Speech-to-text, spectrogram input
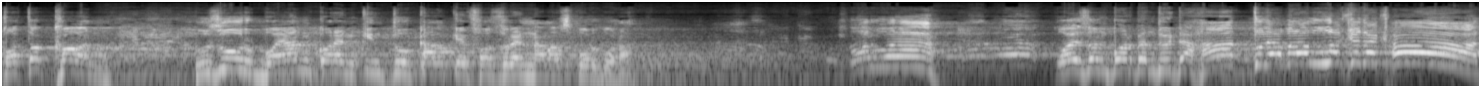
কতক্ষণ? হুজুর বয়ান করেন, কিন্তু কালকে ফজরের নামাজ পড়ব না। কয়জন পড়বেন দুইটা হাত তুলে আবার আল্লাহকে দেখান।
